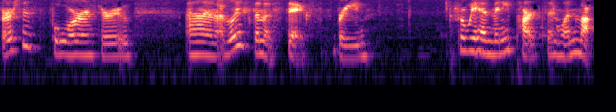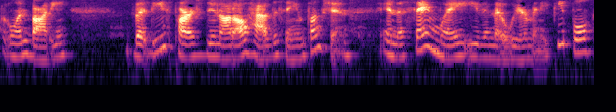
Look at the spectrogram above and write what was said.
Verses 4 through, um, I believe, some of 6 read For we have many parts in one, one body, but these parts do not all have the same function. In the same way, even though we are many people,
